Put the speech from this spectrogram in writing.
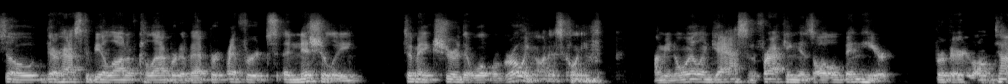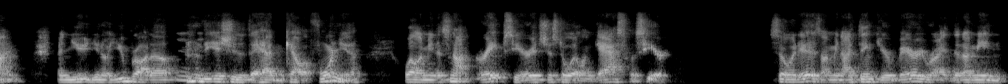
So there has to be a lot of collaborative effort, efforts initially to make sure that what we're growing on is clean. I mean, oil and gas and fracking has all been here for a very long time. And you, you know, you brought up Mhm. the issue that they had in California. Well, I mean, it's not grapes here; it's just oil and gas was here. So it is. I mean, I think you're very right that I mean,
